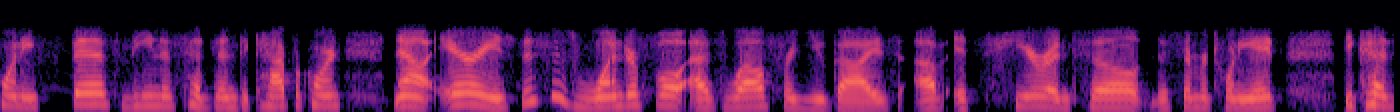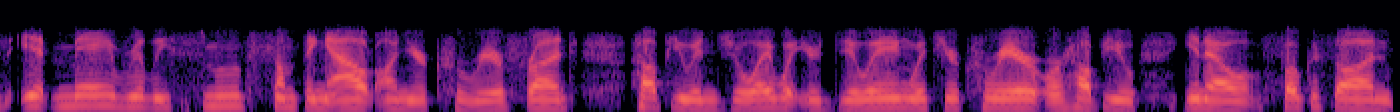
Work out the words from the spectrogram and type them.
25th, Venus heads into Capricorn. Now, Aries, this is wonderful as well for you guys. It's here until December 28th because it may really smooth something out on your career front, help you enjoy what you're doing with your career, or help you, you know, focus on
